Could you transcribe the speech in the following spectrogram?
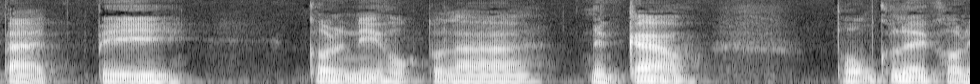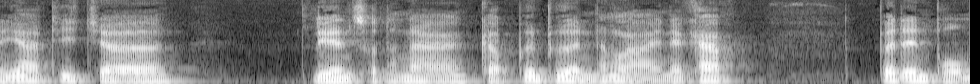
48 ปี กรณี 6 ตุลา 19 ผมก็เลยขออนุญาตที่จะเรียนสนทนากับเพื่อนๆทั้งหลายนะครับ ประเด็นผม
